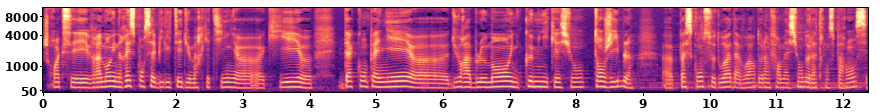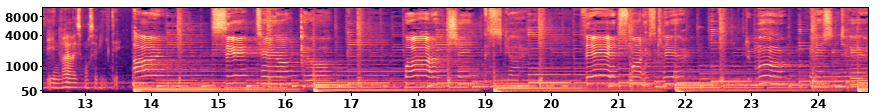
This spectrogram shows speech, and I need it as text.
Je crois que c'est vraiment une responsabilité du marketing qui est d'accompagner durablement une communication tangible parce qu'on se doit d'avoir de l'information, de la transparence et une vraie responsabilité. This one is clear. The moon isn't here.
